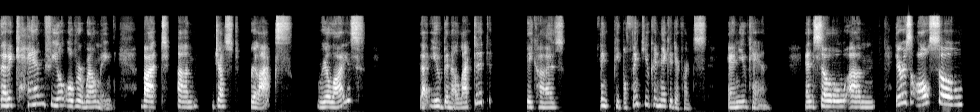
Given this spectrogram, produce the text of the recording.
that it can feel overwhelming. But um, just relax, realize that you've been elected because think people think you can make a difference and you can. And so um, there is also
